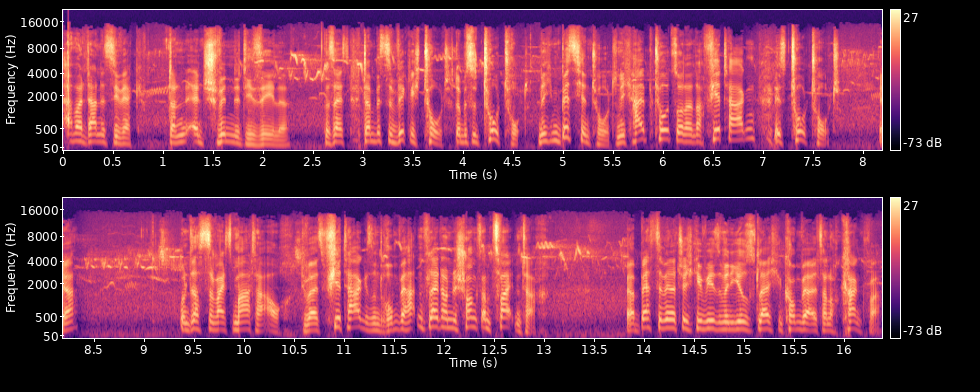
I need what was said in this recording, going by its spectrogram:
aber dann ist sie weg. Dann entschwindet die Seele. Das heißt, dann bist du wirklich tot. Dann bist du tot, tot. Nicht ein bisschen tot, nicht halb tot, sondern nach vier Tagen ist tot, tot. Ja? Und das weiß Martha auch. Die weiß, vier Tage sind rum. Wir hatten vielleicht noch eine Chance am zweiten Tag. Das Beste wäre natürlich gewesen, wenn Jesus gleich gekommen wäre, als er noch krank war.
